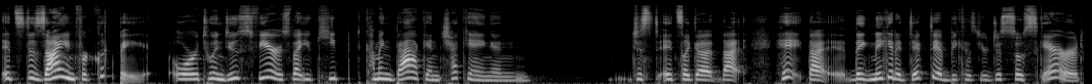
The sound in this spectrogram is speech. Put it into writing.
it's designed for clickbait or to induce fear so that you keep coming back and checking and just it's like a that hit that they make it addictive because you're just so scared.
